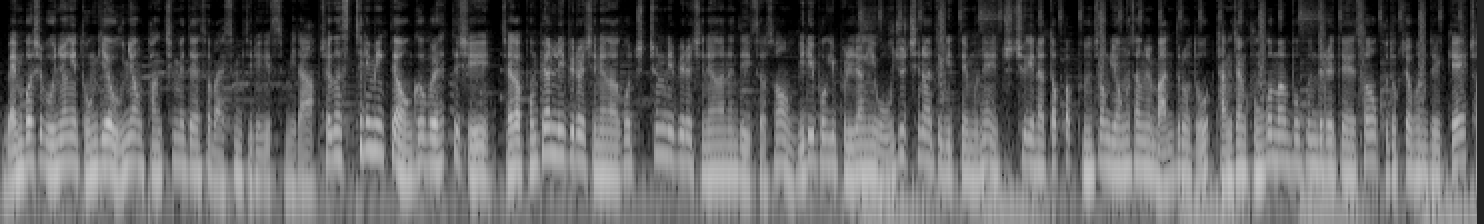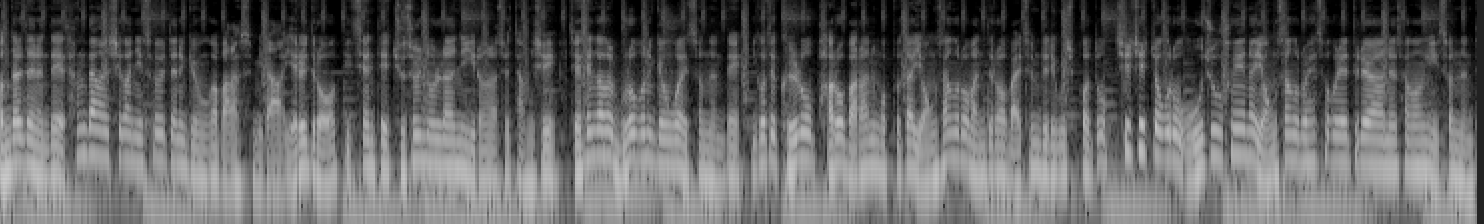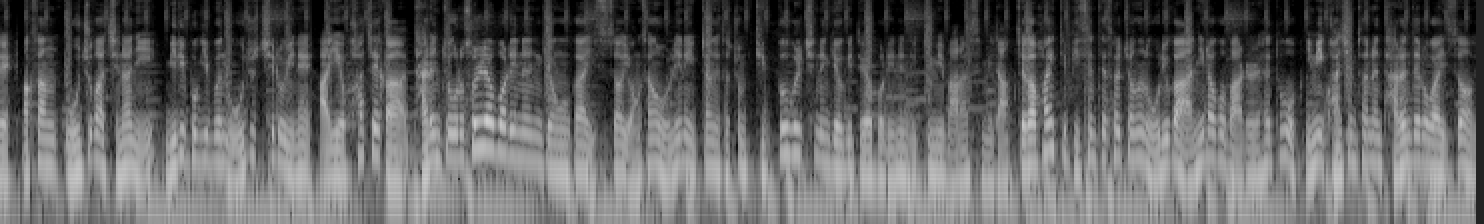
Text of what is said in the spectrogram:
멤버십 운영의 동기와 운영 방침에 대해서 말씀드리겠습니다. 최근 스트리밍 때 언급을 했듯이 제가 본편 리뷰를 진행하고 추측 리뷰를 진행하는 데 있어서 미리 보기 분량이 5주치나 되기 때문에 추측이나 떡밥 분석 영상을 만들어도 당장 궁금한 부분들에 대해서 구독자분들께 전달되는데 상당한 시간이 소요되는 경우가 많았습니다. 예를 들어 빅센트의 주술 논란이 일어났을 당시 제 생각을 물어보는 경우가 있었는데 이것을 글로 바로 말하는 것보다 영상으로 만들어 말씀드리고 싶 어도 실질적으로 5주 후에나 영상으로 해석을 해드려야 하는 상황이 있었는데 막상 5주가 지나니 미리 보기분 5주치로 인해 아예 화제가 다른 쪽으로 쏠려버리는 경우가 있어 영상을 올리는 입장에서 좀 뒷북을 치는 격이 되어버리는 느낌이 많았습니다. 제가 화이트 비센테 설정은 오류가 아니라고 말을 해도 이미 관심사는 다른 데로 가 있어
